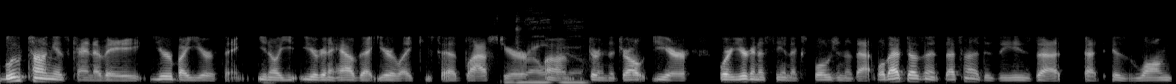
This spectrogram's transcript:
blue tongue is kind of a year by year thing. You know, you, are going to have that year, like you said last year drought, um, yeah. during the drought year, where you're going to see an explosion of that. Well, that doesn't. That's not a disease that that is long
